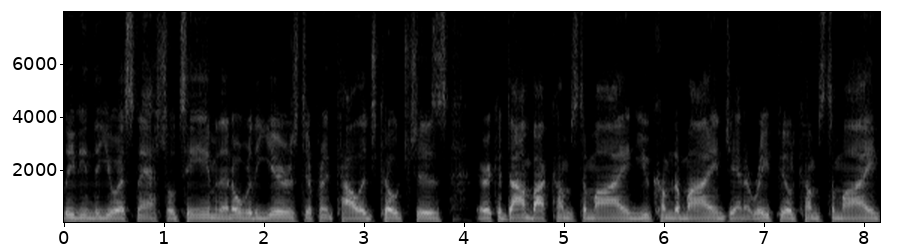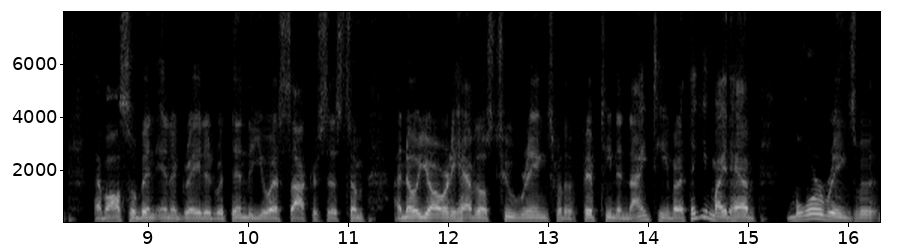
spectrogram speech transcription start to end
leading the U.S. national team. And then over the years, different college coaches, Erica Dambach comes to mind, you come to mind, Janet Rayfield comes to mind, have also been integrated within the U.S. soccer system. I know you already have those two rings for the 15 and 19, but I think you might have more rings with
